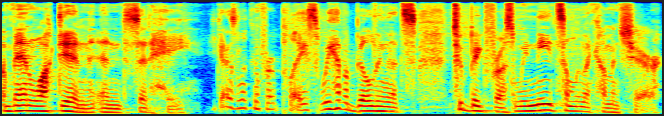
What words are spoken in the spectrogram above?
a man walked in and said, Hey, you guys looking for a place? We have a building that's too big for us and we need someone to come and share.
